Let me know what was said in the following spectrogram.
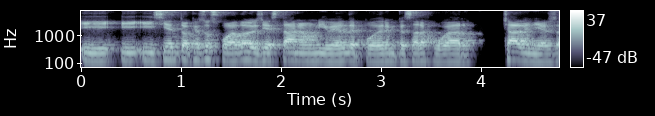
Y, y, siento que esos jugadores ya están a un nivel de poder empezar a jugar Challengers.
